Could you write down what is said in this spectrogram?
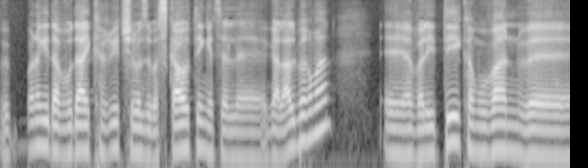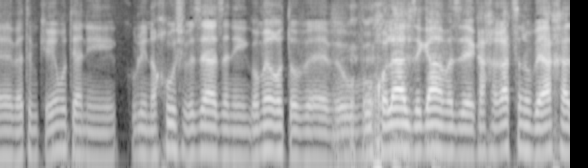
ובוא נגיד, העבודה העיקרית שלו זה ב scouting אצל אה, גל אלברמן. אה, אבל איתי כמובן, ו- ואתם מכירים אותי, אני כולי נחוש וזה, אז אני גומר אותו, ו- והוא, והוא חולה על זה גם, אז אה, ככה רצנו ביחד.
